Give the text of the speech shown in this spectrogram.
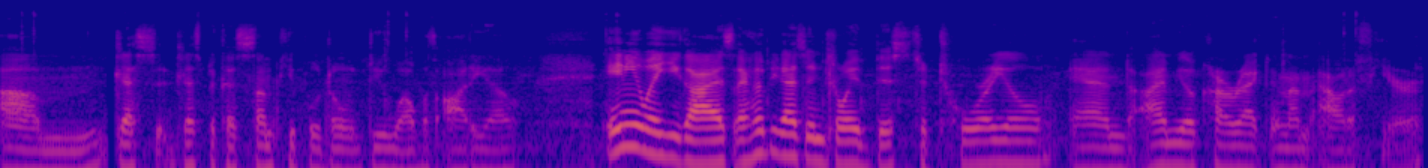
um, just just because some people don't do well with audio. Anyway, you guys, I hope you guys enjoyed this tutorial, and I'm YoCarWrecked, and I'm out of here.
